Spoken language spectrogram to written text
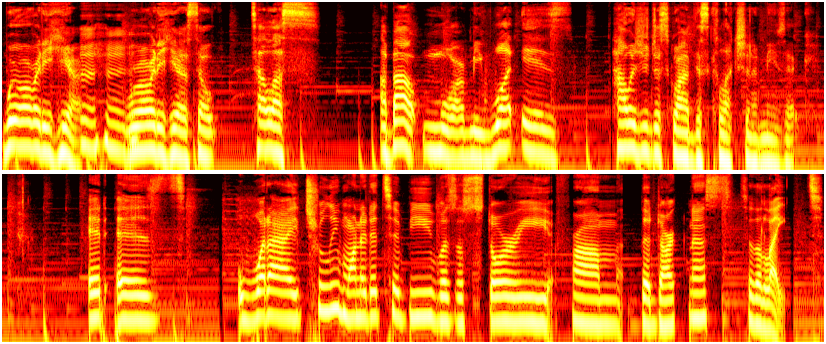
we're already here. Mm-hmm. We're already here. So tell us about more of me. What is, how would you describe this collection of music? It is what I truly wanted it to be was a story from the darkness to the light.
